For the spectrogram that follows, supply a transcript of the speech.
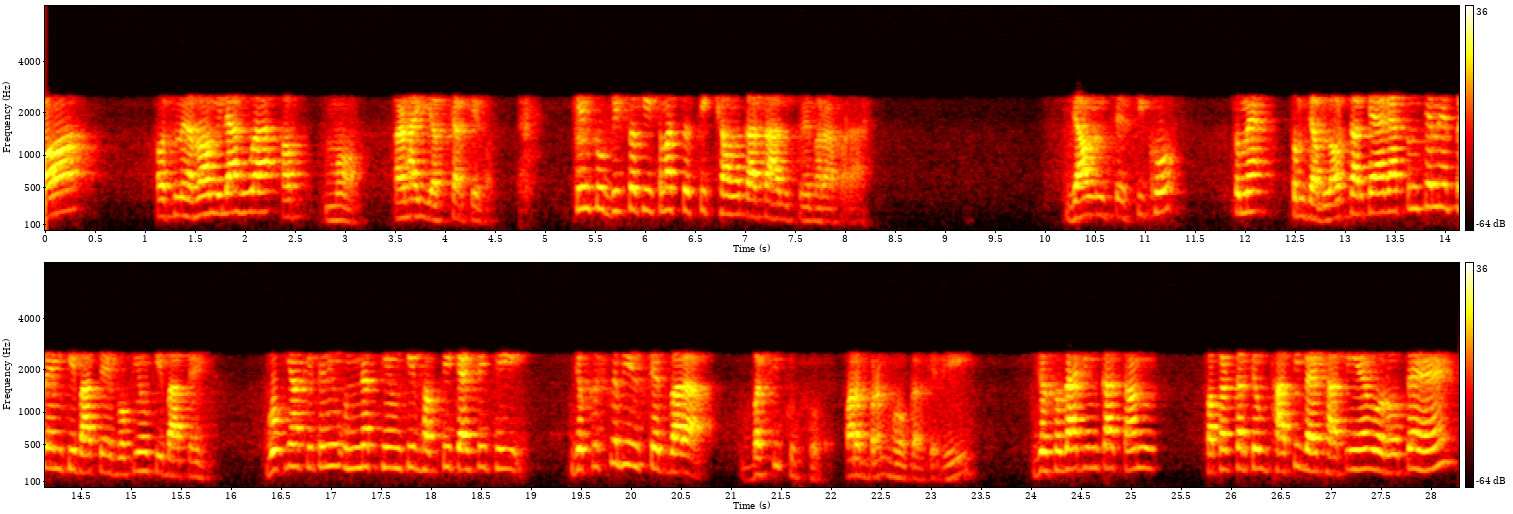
प, उसमें र मिला हुआ, अब म। अढ़ाई अक्षर के बाद किंतु विश्व की समस्त शिक्षाओं का साग उसमें भरा पड़ा है। जाओ उनसे सीखो। तो मैं तुम जब लौट करके आएगा, तुमसे मैं प्रेम की बातें, गोपियों की बातें। गोपियाँ कितनी उन्नत थी, उनकी भक्ति कैसी थी, जो कृष्ण भी उसके द्वारा वशीकृत हो गए पर ब्रह्म होकर के भी। जो सुधा जी उनका कान पकड़ करके उठाती बैठाती हैं, वो रोते हैं,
